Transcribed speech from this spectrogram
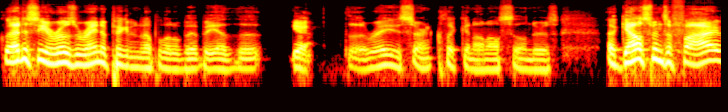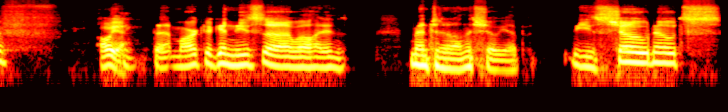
glad to see Arozarena picking it up a little bit, but yeah, the Yeah. the Rays aren't clicking on all cylinders. Uh, Gausman's a five. oh yeah That mark again. These uh, well, I didn't mention it on this show yet, but these show notes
